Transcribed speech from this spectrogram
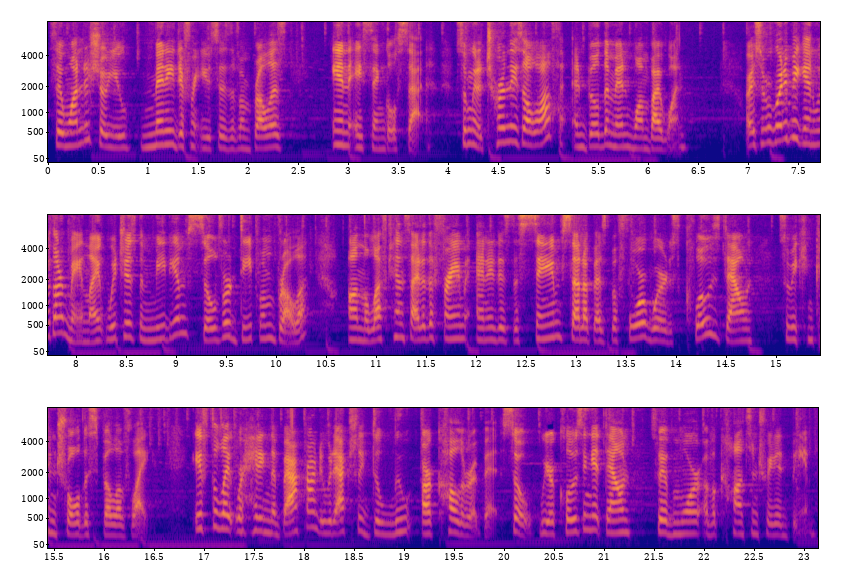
So I wanted to show you many different uses of umbrellas in a single set. So I'm gonna turn these all off and build them in one by one. All right, so we're going to begin with our main light, which is the medium silver deep umbrella on the left-hand side of the frame, and it is the same setup as before where it is closed down so we can control the spill of light. If the light were hitting the background, it would actually dilute our color a bit. So we are closing it down so we have more of a concentrated beam.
